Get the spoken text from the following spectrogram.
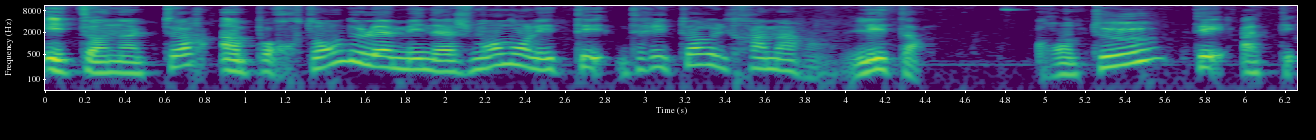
est un acteur important de l'aménagement dans les territoires ultramarins. L'État. Grand E, T-A-T.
